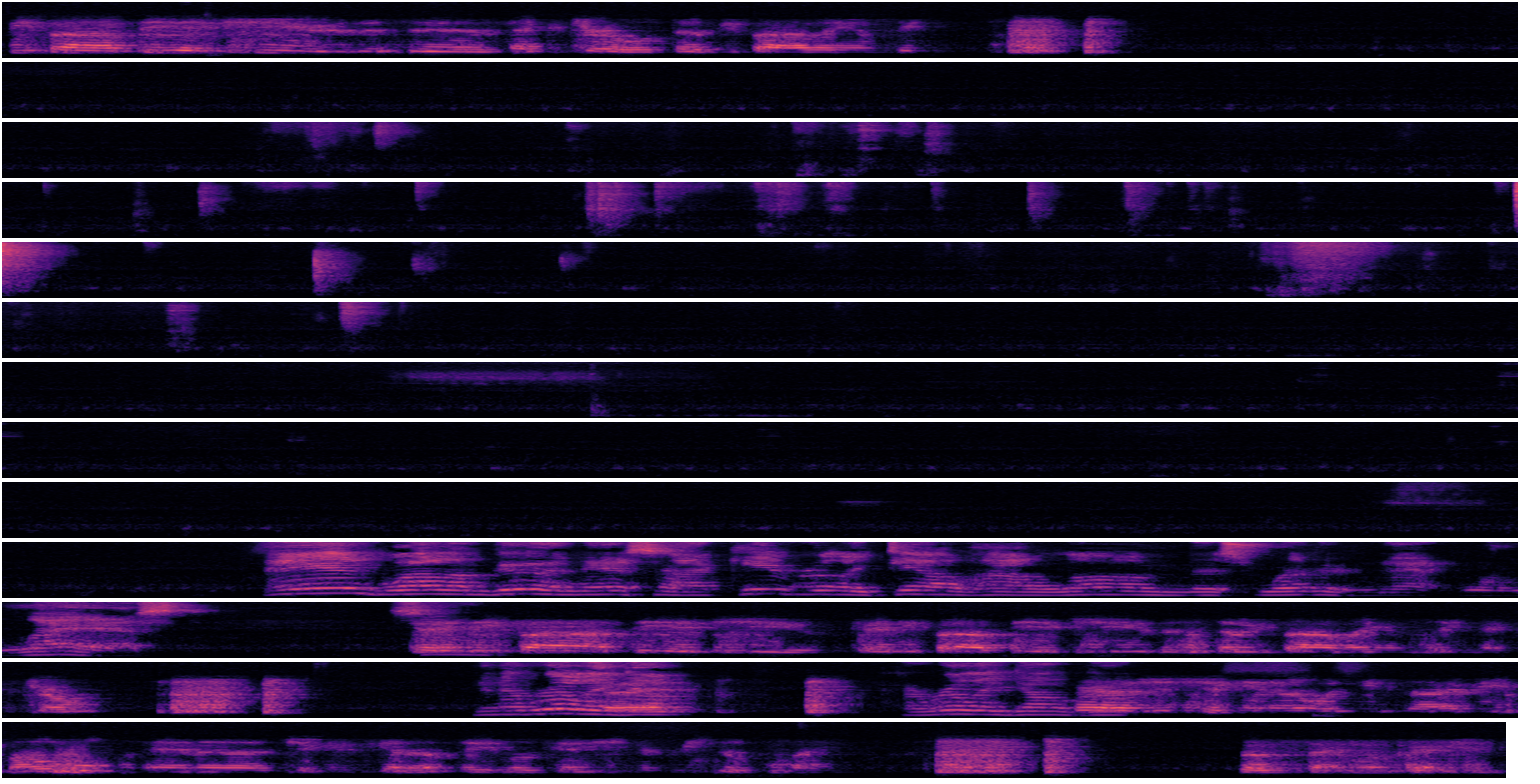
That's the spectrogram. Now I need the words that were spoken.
B5 DHU, this is Net Control W5AMC. And while I'm doing this, I can't really tell how long this weather net will last. So KD5 DHU, KD5 DHU, this is W5AMC Net Control. And I really don't, I really don't Yeah, go. just checking out with you, Ivy Mobile, and, uh, checking if you got an update location, if you're still playing. Both same location.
